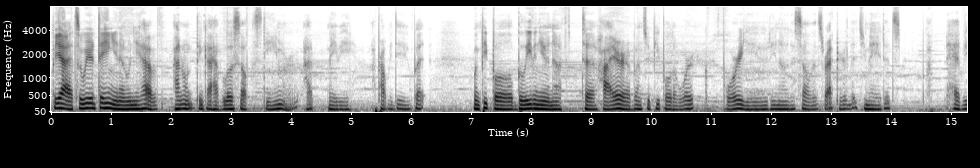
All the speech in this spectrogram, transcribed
but yeah, it's a weird thing, you know, when you have, I don't think I have low self esteem, or I, maybe probably do, but when people believe in you enough to hire a bunch of people to work for you, you know, to sell this record that you made, it's heavy.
